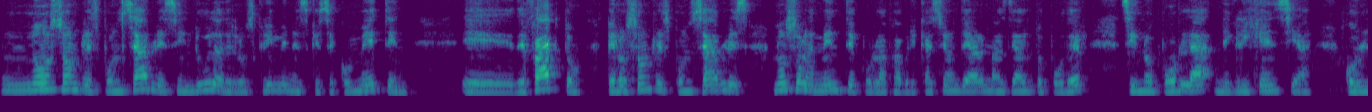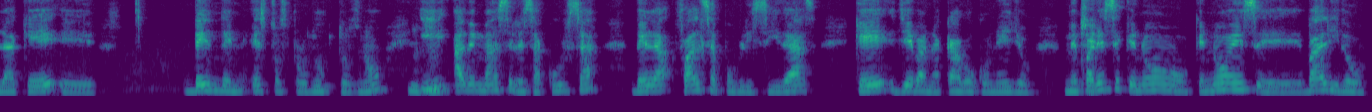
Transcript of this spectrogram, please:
no son responsables sin duda de los crímenes que se cometen eh, de facto, pero son responsables no solamente por la fabricación de armas de alto poder, sino por la negligencia con la que eh, venden estos productos, ¿no? Y además se les acusa de la falsa publicidad que llevan a cabo con ello. Me parece que no, que no es eh, válido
